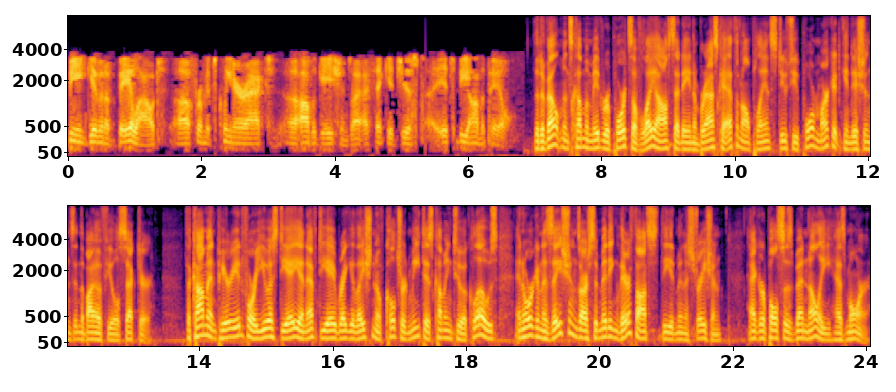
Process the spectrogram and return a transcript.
being given a bailout uh, from its Clean Air Act uh, obligations. I, I think it just it's beyond the pale. The developments come amid reports of layoffs at a Nebraska ethanol plant due to poor market conditions in the biofuel sector. The comment period for USDA and FDA regulation of cultured meat is coming to a close, and organizations are submitting their thoughts to the administration. AgriPulse's Ben Nuelle has more.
